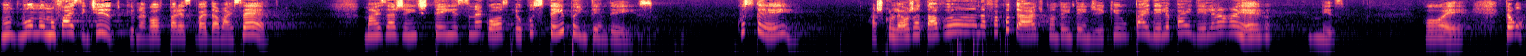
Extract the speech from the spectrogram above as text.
Não, não, não faz sentido? Que o negócio parece que vai dar mais certo? Mas a gente tem esse negócio. Eu custei para entender isso. Custei. Acho que o Léo já estava na faculdade quando eu entendi que o pai dele é pai dele. Ah, é mesmo. Oh, é. Então,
